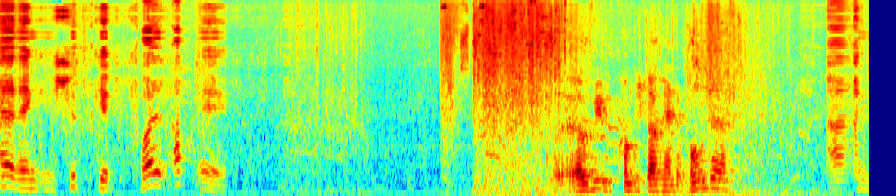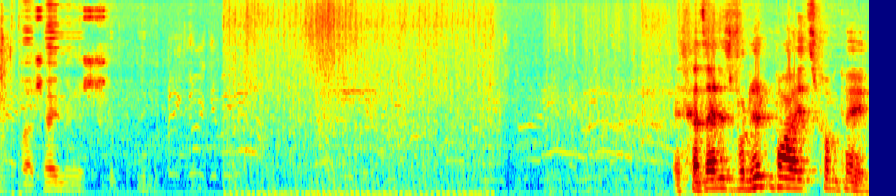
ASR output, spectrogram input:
Alter, dein Geschütz geht voll ab, ey. Irgendwie bekomme ich gar keine Punkte. Ah, wahrscheinlich. Es kann sein, dass es von hinten war, jetzt kommt Pay.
